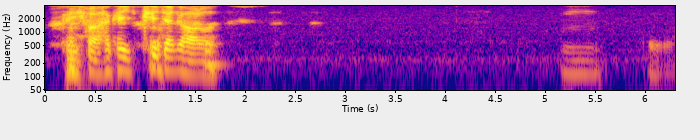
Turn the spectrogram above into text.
可以吗？可以可以这样就好了？嗯，我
